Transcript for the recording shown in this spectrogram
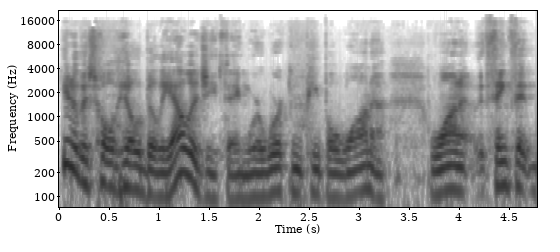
you know this whole hillbilly elegy thing where working people wanna want to think that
